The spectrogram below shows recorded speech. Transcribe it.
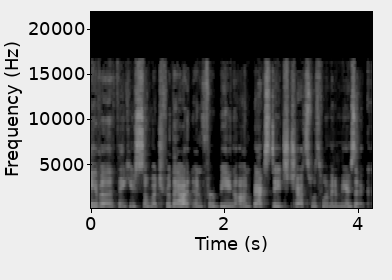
Ava thank you so much for that and for being on backstage chats with women in music.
